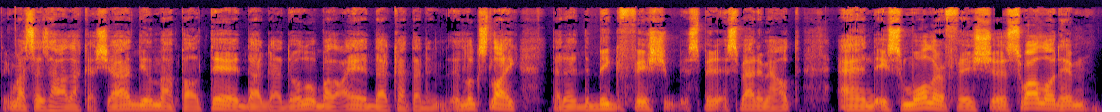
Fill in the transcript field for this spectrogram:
The Gemara says dilma palte. It looks like that uh, the big fish spit, spat him out, and a smaller fish uh, swallowed him.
